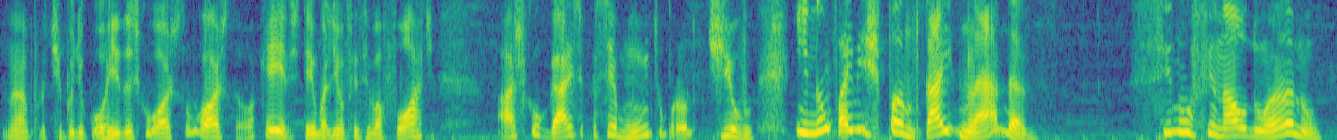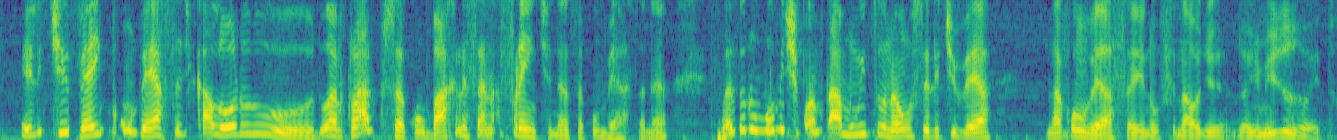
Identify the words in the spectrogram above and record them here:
né? para o tipo de corridas que o Washington gosta. Ok, eles têm uma linha ofensiva forte, acho que o Gás vai ser muito produtivo. E não vai me espantar em nada se no final do ano ele tiver em conversa de calor do, do ano. Claro que o Barkley sai na frente nessa conversa, né? Mas eu não vou me espantar muito não se ele tiver na conversa aí no final de 2018.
